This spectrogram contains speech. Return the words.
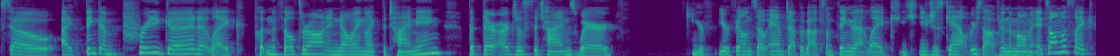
so I think I'm pretty good at like putting the filter on and knowing like the timing, but there are just the times where you're you're feeling so amped up about something that like you just can't help yourself in the moment. It's almost like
